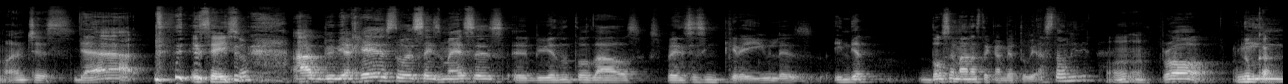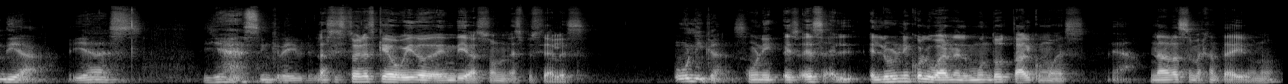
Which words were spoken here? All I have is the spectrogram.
Manches. Ya. ¿Y se hizo? ah, viajé, estuve seis meses eh, viviendo en todos lados, experiencias increíbles. India, dos semanas te cambia tu vida. ¿Has estado en India? Bro, Nunca. India, yes. Yes, increíble. Las historias que he oído de India son especiales. Únicas. Uni es es el, el, único lugar en el mundo tal como es. Yeah. Nada semejante a ello, ¿no?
